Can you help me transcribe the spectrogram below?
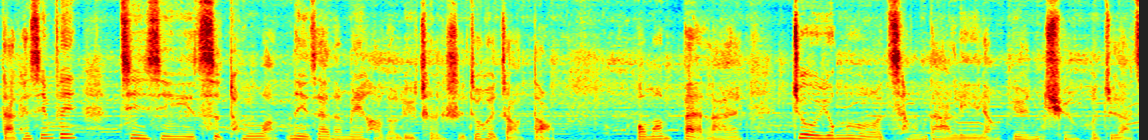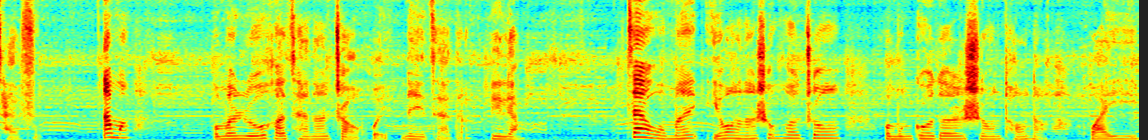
打开心扉，进行一次通往内在的美好的旅程时，就会找到我们本来就拥有了强大力量、源泉和巨大财富。那么，我们如何才能找回内在的力量？在我们以往的生活中，我们过的是用头脑怀疑、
